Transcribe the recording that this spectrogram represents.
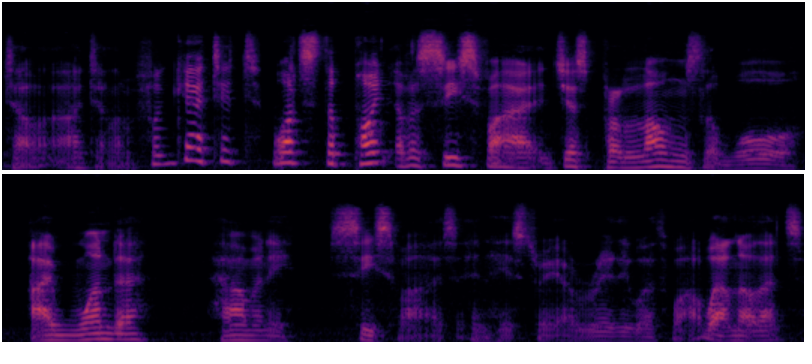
Tell, I tell them, forget it. What's the point of a ceasefire? It just prolongs the war. I wonder how many ceasefires in history are really worthwhile. Well, no, that's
